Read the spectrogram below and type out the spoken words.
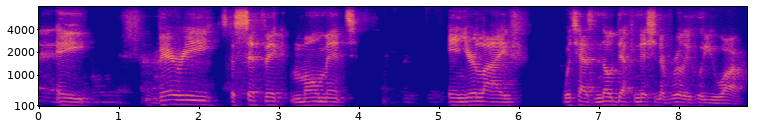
a very specific moment in your life which has no definition of really who you are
